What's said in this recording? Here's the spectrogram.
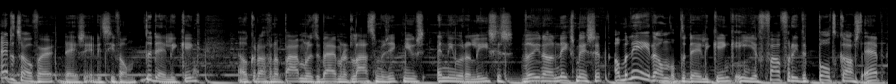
En tot zover deze editie van The Daily Kink. Elke dag een paar minuten bij met het laatste muzieknieuws en nieuwe releases. Wil je nou niks missen? Abonneer je dan op The Daily Kink in je favoriete podcast-app...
